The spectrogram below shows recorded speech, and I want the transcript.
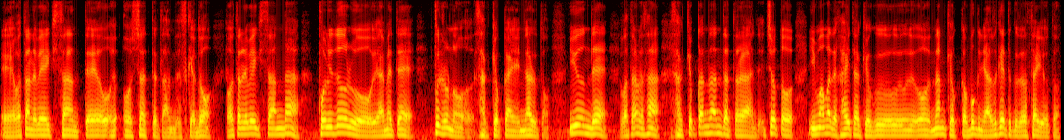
えー、渡辺駅さんっておっしゃってたんですけど渡辺駅さんがポリドールをやめてプロの作曲家になるというんで渡辺さん作曲家なんだったらちょっと今まで書いた曲を何曲か僕に預けてくださいよと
